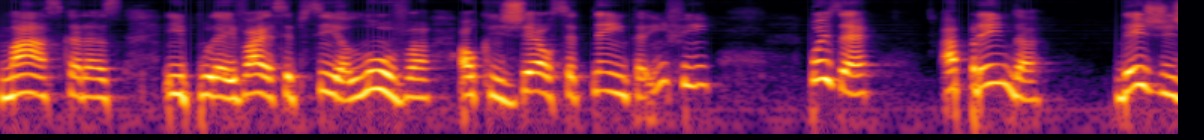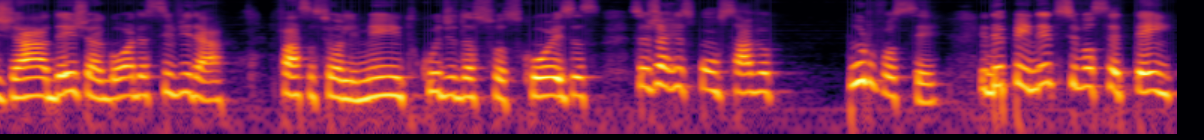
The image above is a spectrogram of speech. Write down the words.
máscaras e por aí vai, asepsia, luva, álcool gel, 70, enfim. Pois é, aprenda desde já, desde agora, se virar faça seu alimento, cuide das suas coisas, seja responsável por você. Independente se você tem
